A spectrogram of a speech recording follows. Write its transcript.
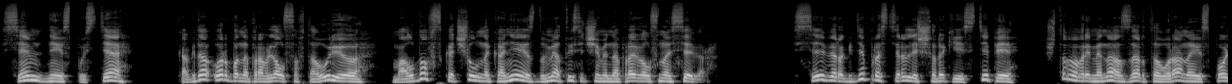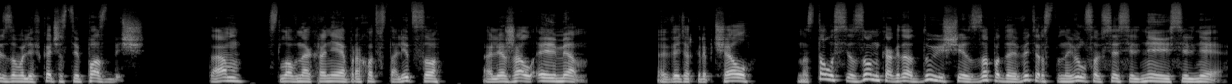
Семь дней спустя, когда Орба направлялся в Таурию, Молдов вскочил на коне и с двумя тысячами направился на север. Север, где простирались широкие степи, что во времена Зерта Урана использовали в качестве пастбищ. Там, словно охраняя проход в столицу, лежал Эймен. Ветер крепчал. Настал сезон, когда дующий с запада ветер становился все сильнее и сильнее.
